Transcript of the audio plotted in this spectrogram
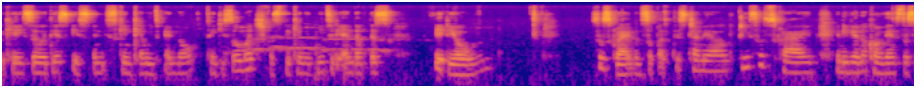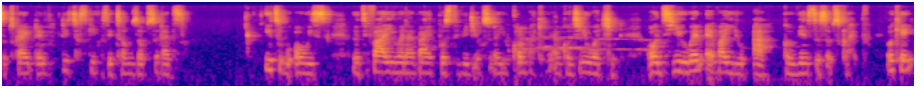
Okay, so this is in skincare with Eno. Thank you so much for sticking with me to the end of this video. Subscribe and support this channel. Please subscribe. And if you're not convinced to subscribe, then please just give us a thumbs up so that YouTube will always notify you whenever I post a video so that you come back and continue watching until whenever you are convinced to subscribe okay?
